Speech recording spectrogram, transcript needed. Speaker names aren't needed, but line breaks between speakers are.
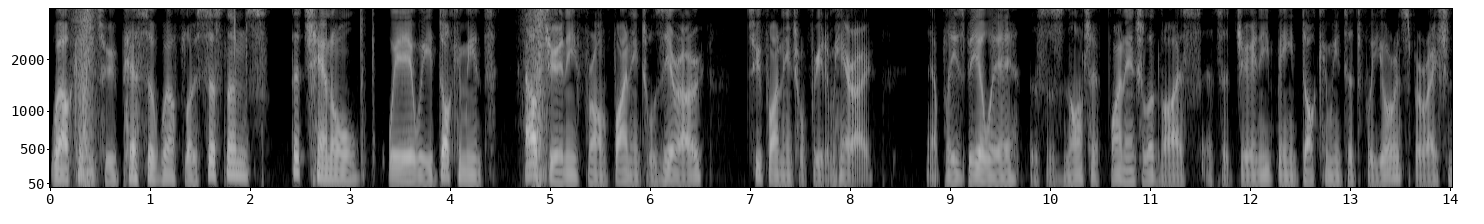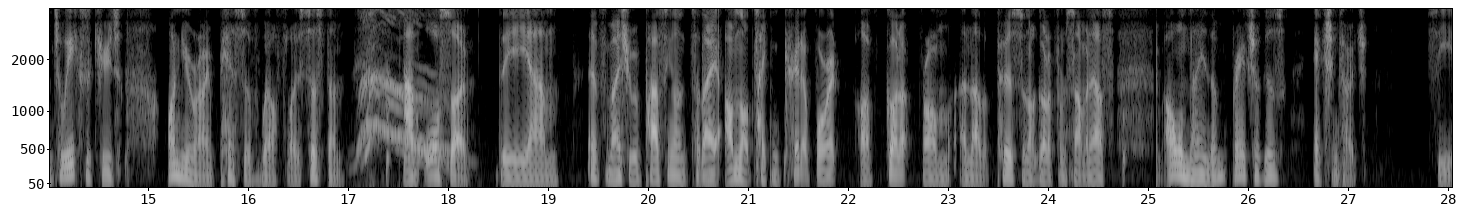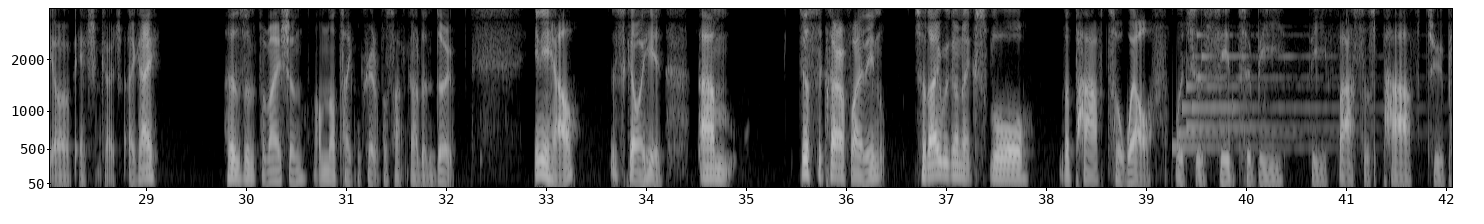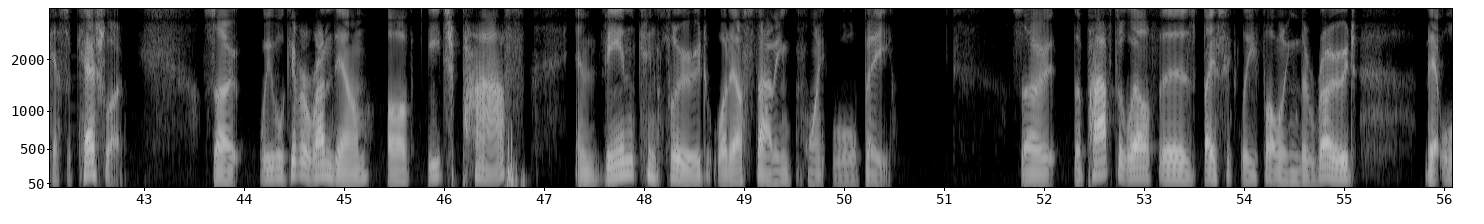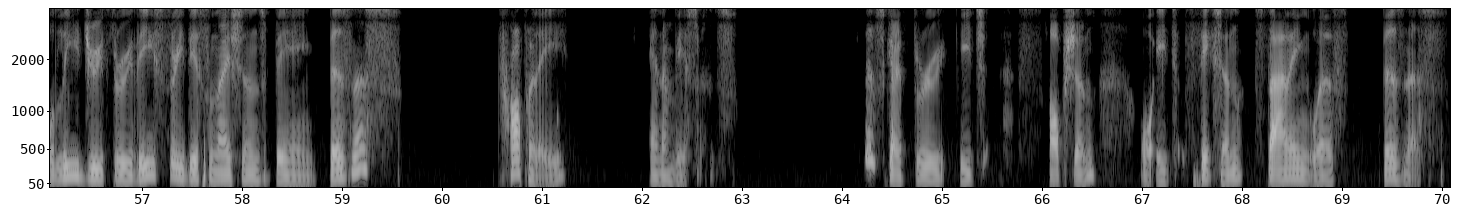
Welcome to Passive Wealth Flow Systems, the channel where we document our journey from financial zero to financial freedom hero. Now, please be aware this is not a financial advice, it's a journey being documented for your inspiration to execute on your own passive wealth flow system. Um, also, the um, information we're passing on today, I'm not taking credit for it. I've got it from another person, I got it from someone else. I will name them Brad Sugars, Action Coach, CEO of Action Coach. Okay, his information. I'm not taking credit for something I didn't do. Anyhow, let's go ahead. Um, just to clarify then, today we're going to explore the path to wealth, which is said to be the fastest path to passive cash flow. So we will give a rundown of each path and then conclude what our starting point will be. So the path to wealth is basically following the road that will lead you through these three destinations being business, property, and investments. Let's go through each option or each section, starting with business.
